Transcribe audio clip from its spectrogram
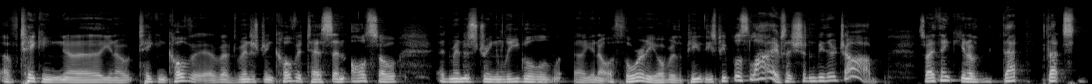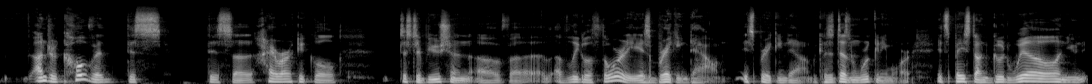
of taking, uh, you know, taking COVID, of administering COVID tests, and also administering legal, uh, you know, authority over the these people's lives. That shouldn't be their job. So I think, you know, that that's under COVID, this this uh, hierarchical distribution of uh, of legal authority is breaking down. It's breaking down because it doesn't work anymore. It's based on goodwill, and you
